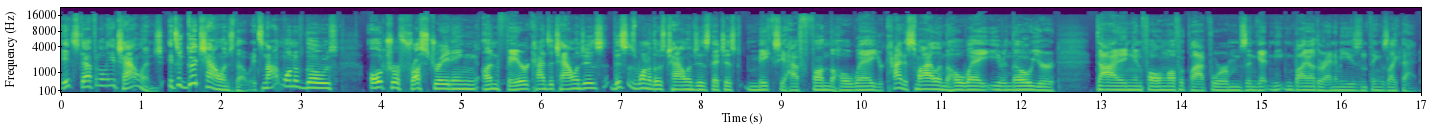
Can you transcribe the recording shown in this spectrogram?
it's definitely a challenge. It's a good challenge, though. It's not one of those ultra frustrating, unfair kinds of challenges. This is one of those challenges that just makes you have fun the whole way. You're kind of smiling the whole way, even though you're dying and falling off of platforms and getting eaten by other enemies and things like that.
